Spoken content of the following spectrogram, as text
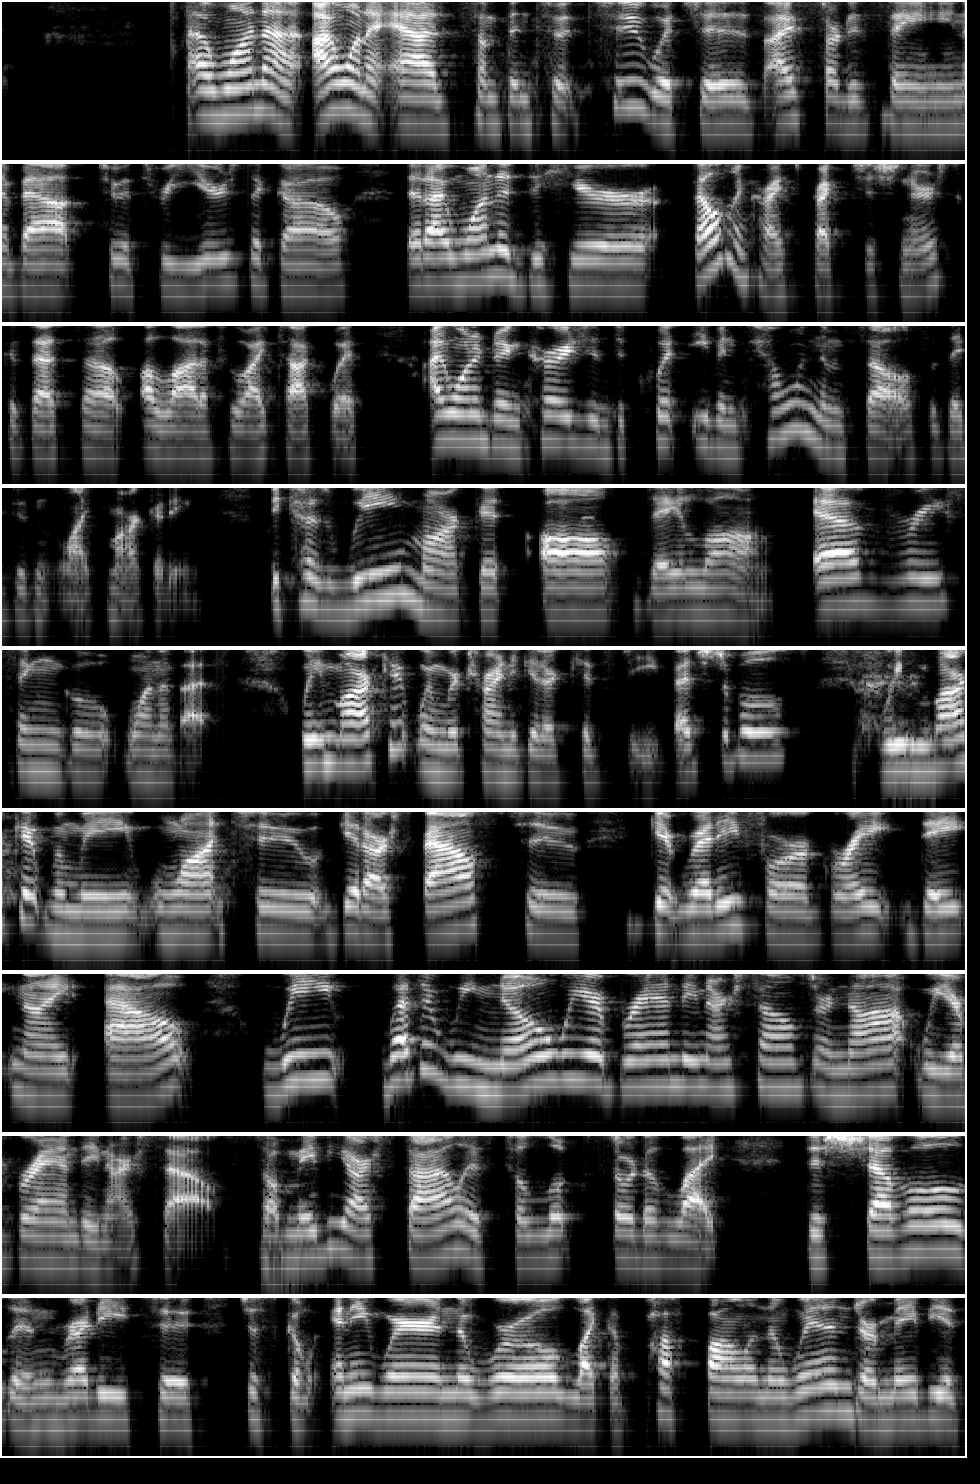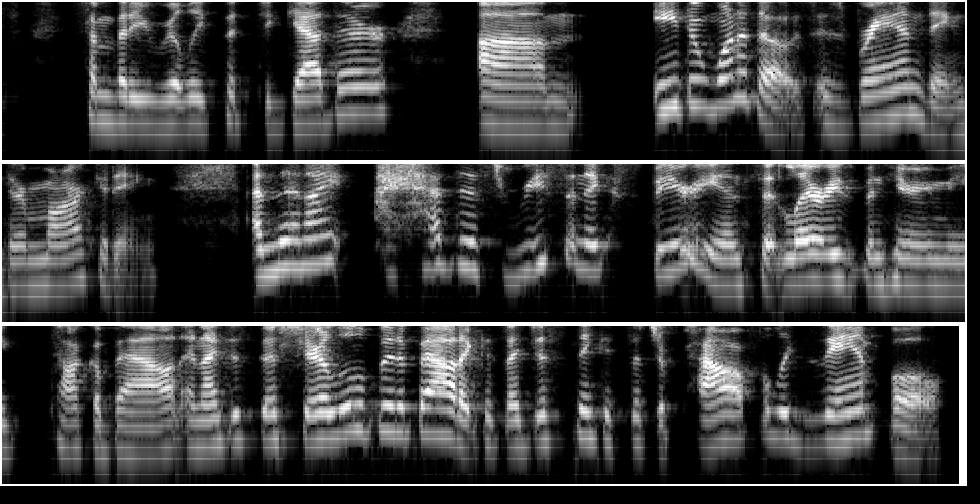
I wanna I wanna add something to it too, which is I started saying about two or three years ago that I wanted to hear Feldenkrais practitioners, because that's a, a lot of who I talk with. I wanted to encourage them to quit even telling themselves that they didn't like marketing because we market all day long. Every single one of us. We market when we're trying to get our kids to eat vegetables. We market when we want to get our spouse to get ready for a great date night out we whether we know we are branding ourselves or not we are branding ourselves so mm-hmm. maybe our style is to look sort of like disheveled and ready to just go anywhere in the world like a puffball in the wind or maybe it's somebody really put together um, either one of those is branding, they're marketing. And then I, I had this recent experience that Larry's been hearing me talk about, and I'm just going to share a little bit about it because I just think it's such a powerful example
